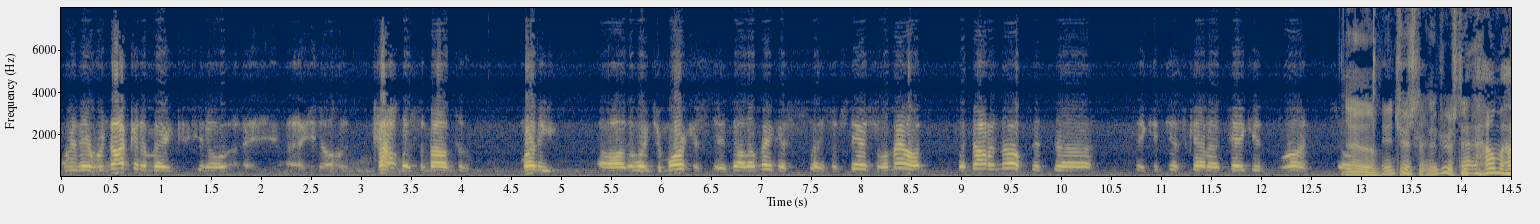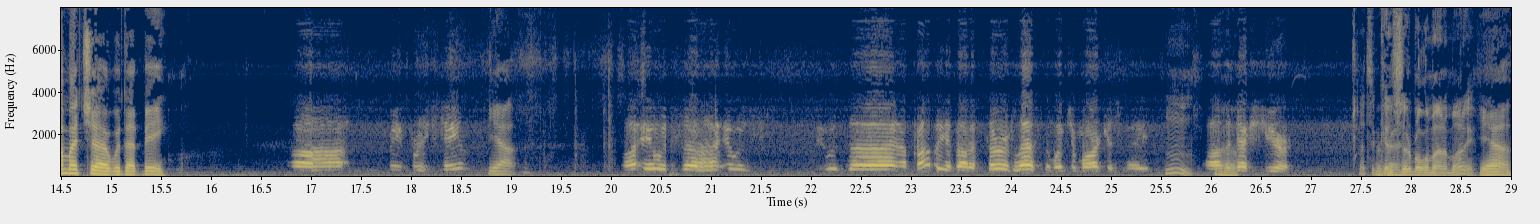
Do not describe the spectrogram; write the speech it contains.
where they were not going to make you know uh, you know countless amounts of money uh, the way JaMarcus did. Now they'll make a, a substantial amount, but not enough that uh, they could just kind of take it and run. So, Yeah, Interesting. Interesting. How how much uh, would that be? uh, I mean, for each team, Yeah. uh, it was uh, it was it was uh, probably about a third less than what JaMarcus made Hmm. uh, the next year. That's a considerable amount of money. Yeah,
